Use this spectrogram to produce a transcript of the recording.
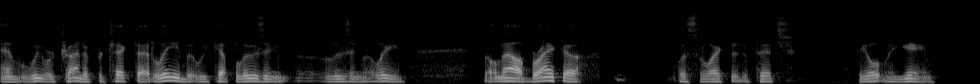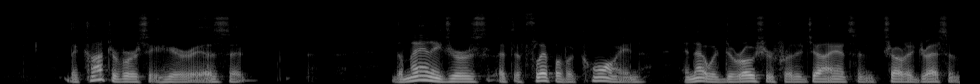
and we were trying to protect that lead, but we kept losing losing the lead. Well, now Branca was selected to pitch the opening game. The controversy here is that the managers at the flip of a coin, and that was Durocher for the Giants and Charlie Dressen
